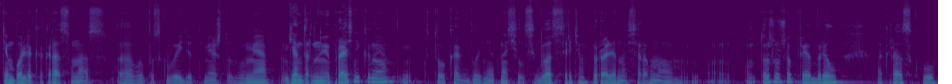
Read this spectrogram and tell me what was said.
Тем более как раз у нас э, выпуск выйдет между двумя гендерными праздниками. Кто как бы не относился к 23 февраля, но все равно э, он тоже уже приобрел окраску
